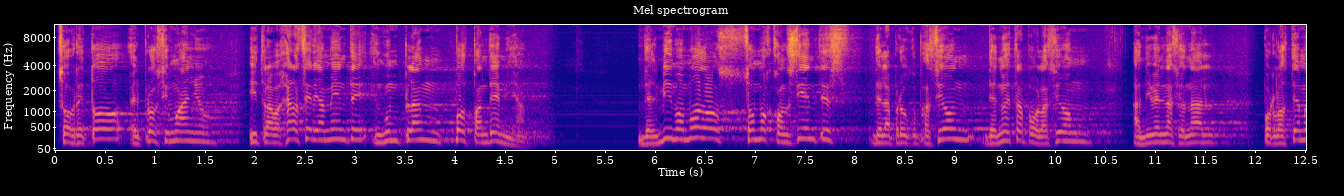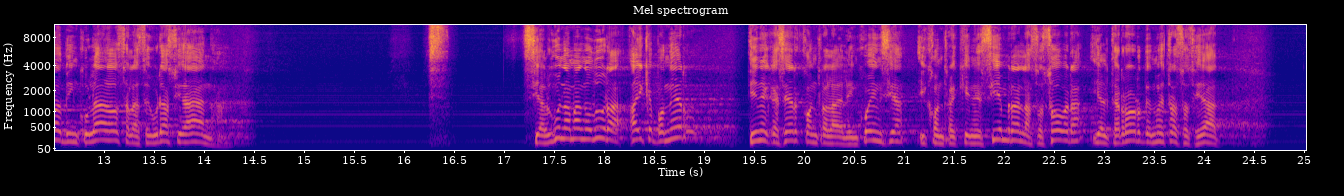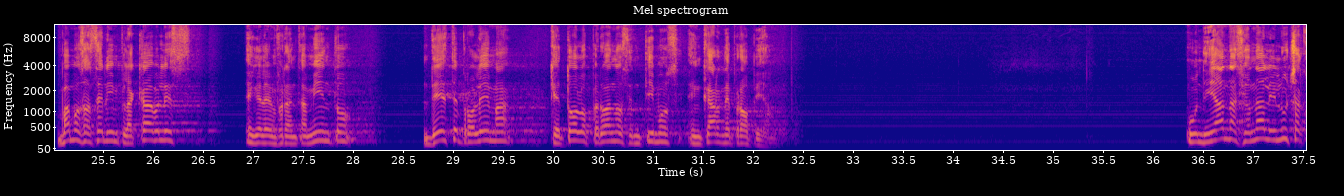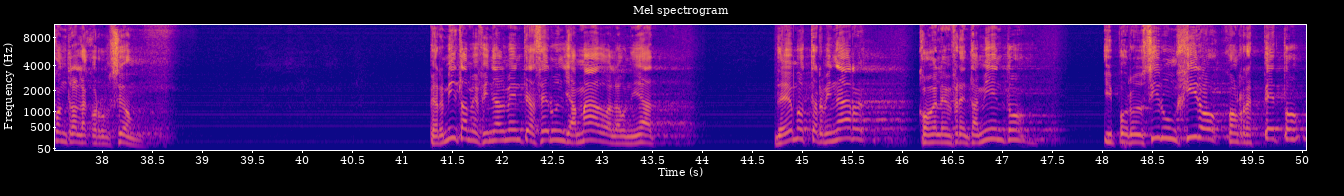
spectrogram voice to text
sobre todo el próximo año, y trabajar seriamente en un plan post pandemia. Del mismo modo, somos conscientes de la preocupación de nuestra población a nivel nacional por los temas vinculados a la seguridad ciudadana. Si alguna mano dura hay que poner, tiene que ser contra la delincuencia y contra quienes siembran la zozobra y el terror de nuestra sociedad. Vamos a ser implacables en el enfrentamiento de este problema que todos los peruanos sentimos en carne propia. Unidad nacional y lucha contra la corrupción. Permítame finalmente hacer un llamado a la unidad. Debemos terminar con el enfrentamiento y producir un giro con respeto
